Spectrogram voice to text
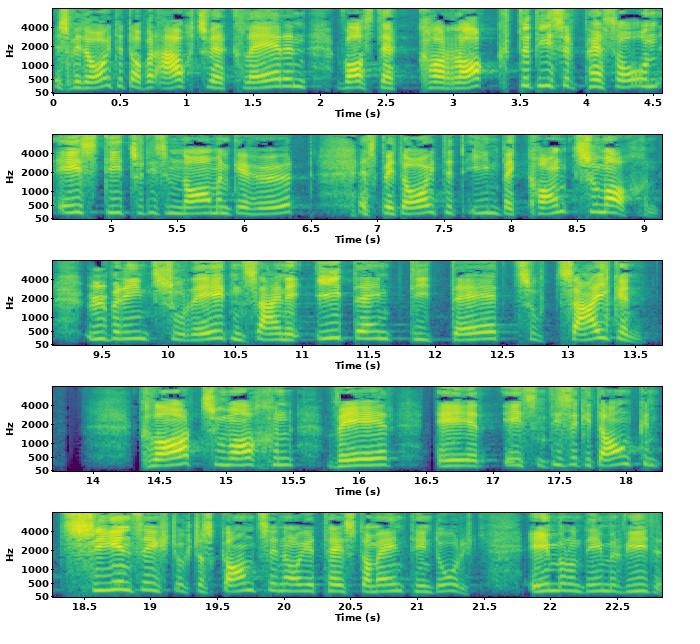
Es bedeutet aber auch zu erklären, was der Charakter dieser Person ist, die zu diesem Namen gehört. Es bedeutet, ihn bekannt zu machen, über ihn zu reden, seine Identität zu zeigen, klar zu machen, wer er ist. Und diese Gedanken ziehen sich durch das ganze Neue Testament hindurch. Immer und immer wieder.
